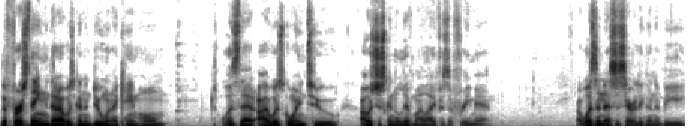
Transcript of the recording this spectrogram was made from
The first thing that I was going to do when I came home was that I was going to, I was just going to live my life as a free man. I wasn't necessarily going to be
